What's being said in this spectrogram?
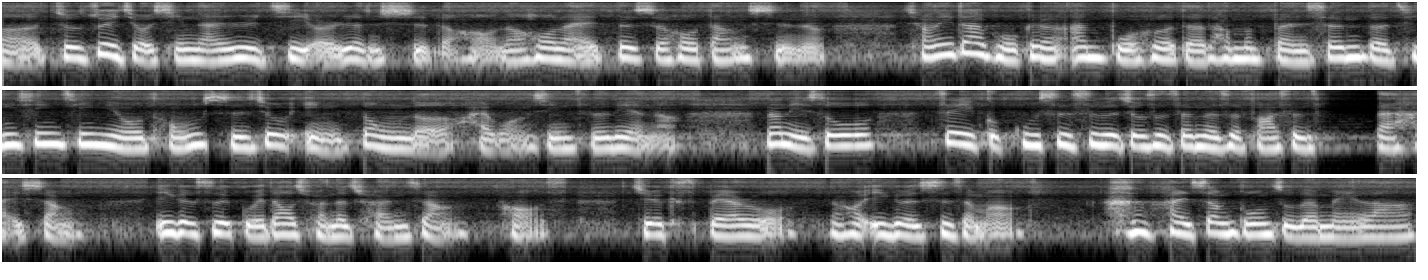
呃就《醉酒型男日记》而认识的哈。然后后来那时候当时呢，强尼戴普跟安伯赫德他们本身的金星金牛，同时就引动了海王星之恋啊。那你说这个故事是不是就是真的是发生在海上？一个是轨道船的船长，好，Jack Sparrow，然后一个是什么？海上公主的梅拉，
